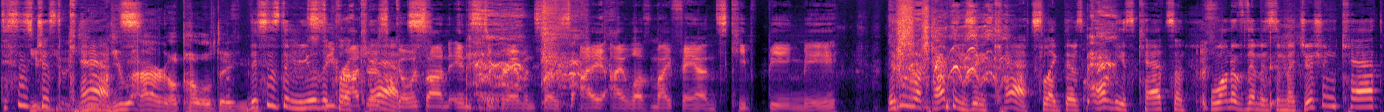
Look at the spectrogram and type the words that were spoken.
This is You, just you, cats. you are upholding." This is the musical Steve Rogers Cats. goes on Instagram and says, I, I love my fans, keep being me. This is what happens in cats. Like, there's all these cats, and one of them is the magician cat,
